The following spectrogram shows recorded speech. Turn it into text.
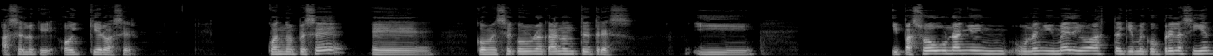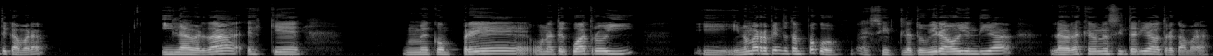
hacer lo que hoy quiero hacer. Cuando empecé, eh, comencé con una Canon T3 y, y pasó un año, y, un año y medio hasta que me compré la siguiente cámara y la verdad es que me compré una T4i y, y no me arrepiento tampoco. Si la tuviera hoy en día la verdad es que no necesitaría otra cámara.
